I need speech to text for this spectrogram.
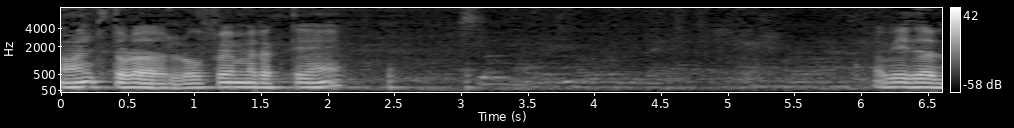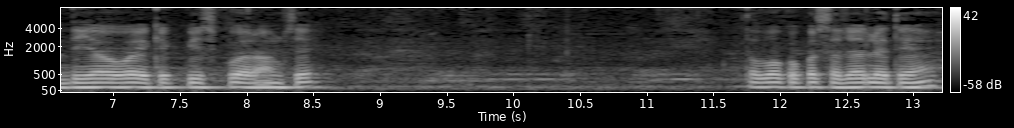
आँच थोड़ा लो फ्लेम में रखते हैं। अभी इधर दिया हुआ एक एक पीस को आराम से तवा को ऊपर सजा लेते हैं।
